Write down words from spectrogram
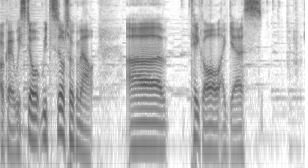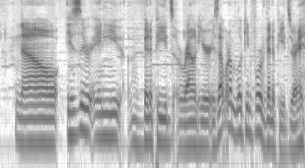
Okay, we still we still took him out. Uh, take all, I guess. Now, is there any Venipedes around here? Is that what I'm looking for? Venipedes, right?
